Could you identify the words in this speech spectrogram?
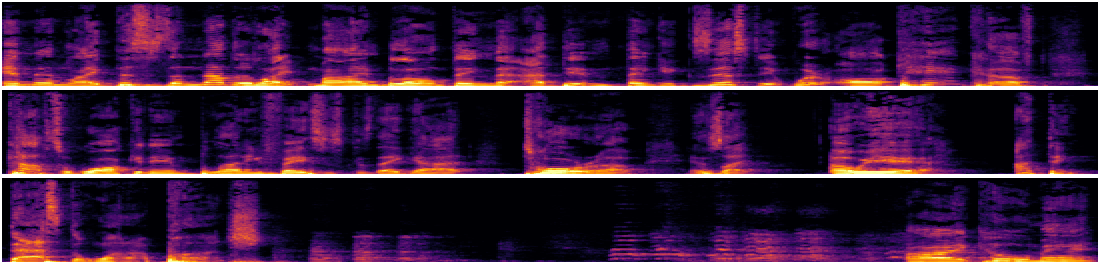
And then like this is another like mind blown thing that I didn't think existed. We're all handcuffed. Cops are walking in bloody faces because they got tore up. And it's like, oh yeah, I think that's the one I punched. all right, cool, man.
